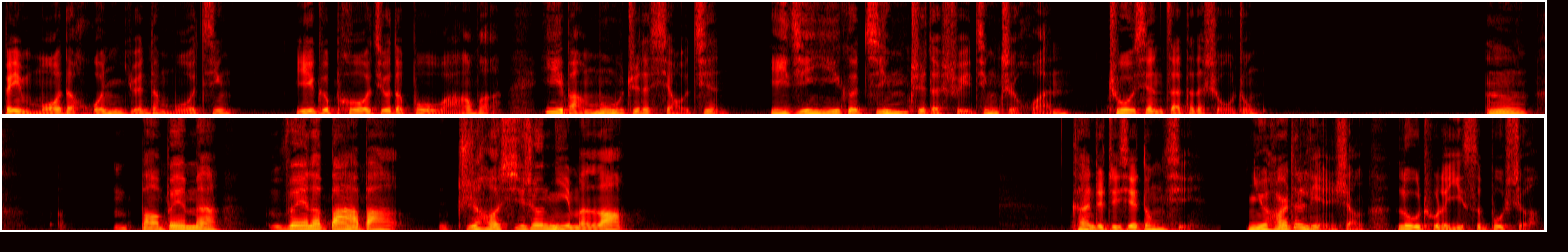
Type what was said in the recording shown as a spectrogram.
被磨得浑圆的魔晶，一个破旧的布娃娃，一把木质的小剑，以及一个精致的水晶指环出现在他的手中。嗯，宝贝们，为了爸爸，只好牺牲你们了。看着这些东西，女孩的脸上露出了一丝不舍。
